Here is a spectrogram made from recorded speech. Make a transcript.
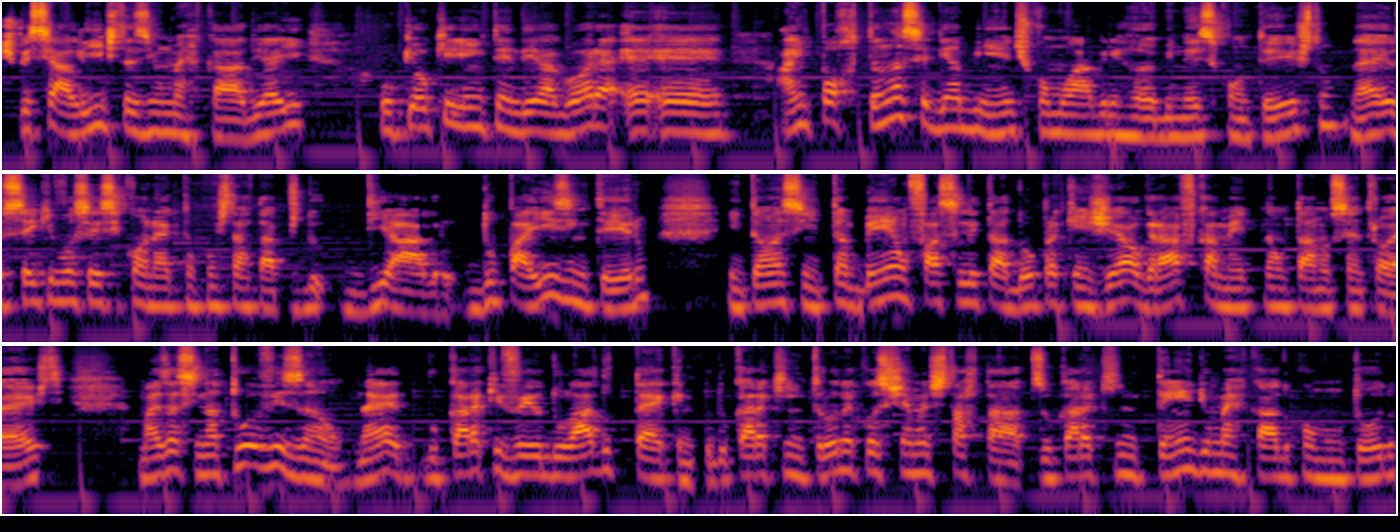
especialistas em um mercado, e aí o que eu queria entender agora é, é a importância de ambientes como o AgriHub nesse contexto. Né? Eu sei que vocês se conectam com startups do, de agro do país inteiro, então, assim, também é um facilitador para quem geograficamente não está no Centro-Oeste. Mas, assim, na tua visão, né, do cara que veio do lado técnico, do cara que entrou no ecossistema de startups, o cara que entende o mercado como um todo,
